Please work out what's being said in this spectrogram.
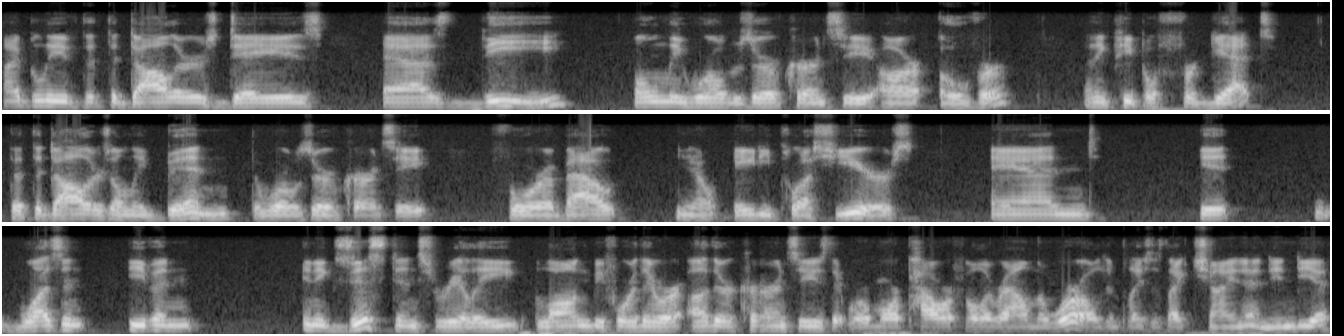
I believe that the dollar's days as the only world reserve currency are over. I think people forget that the dollar's only been the world reserve currency for about you know 80 plus years, and it wasn't even in existence really long before there were other currencies that were more powerful around the world in places like China and India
